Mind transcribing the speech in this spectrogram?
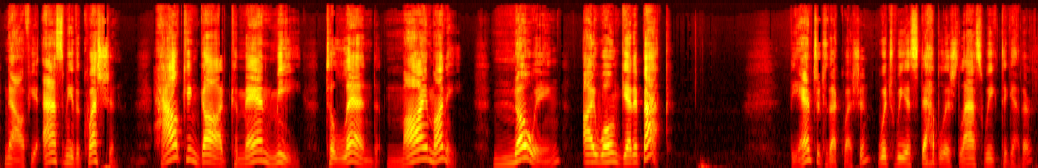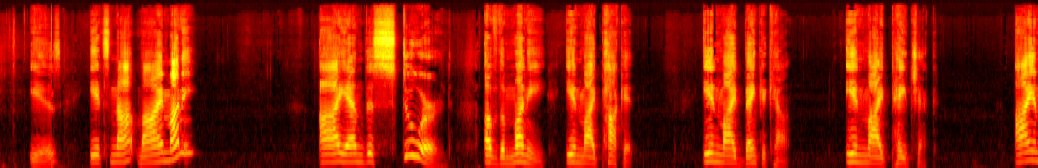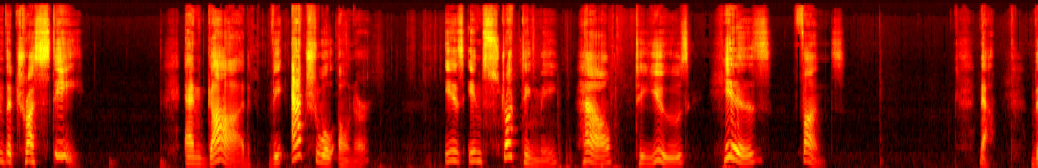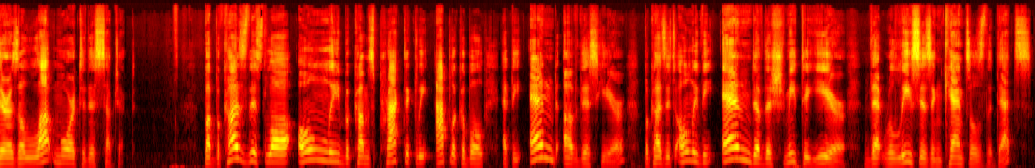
Now, if you ask me the question, how can God command me to lend my money knowing I won't get it back? The answer to that question, which we established last week together, is it's not my money. I am the steward of the money in my pocket, in my bank account, in my paycheck. I am the trustee. And God, the actual owner, is instructing me how to use his funds. Now, there is a lot more to this subject. But because this law only becomes practically applicable at the end of this year, because it's only the end of the Shemitah year that releases and cancels the debts,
